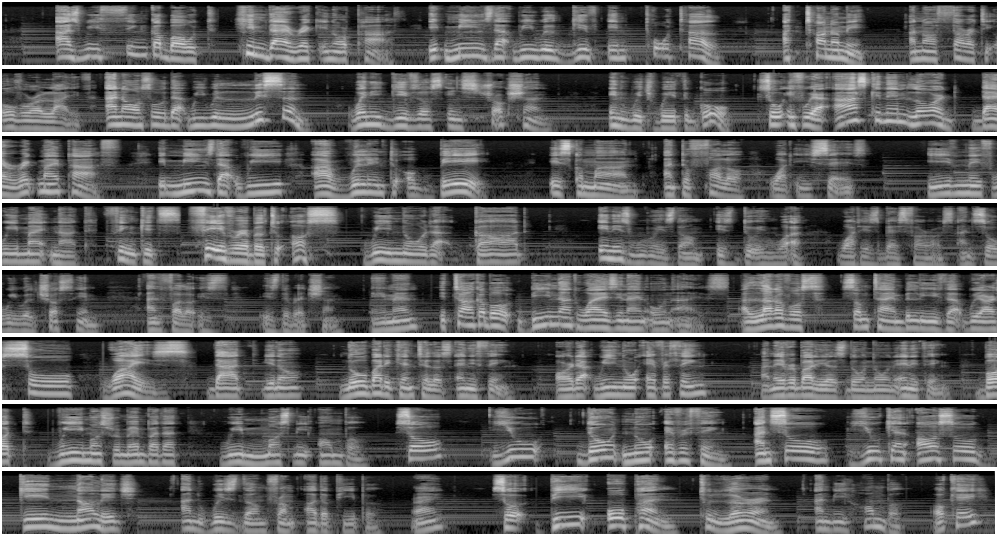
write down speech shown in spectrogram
as we think about Him direct in our path, it means that we will give Him total autonomy and authority over our life, and also that we will listen when He gives us instruction in which way to go. So if we are asking Him, Lord, direct my path, it means that we are willing to obey His command and to follow what He says even if we might not think it's favorable to us, we know that God, in His wisdom, is doing what, what is best for us. And so we will trust Him and follow His, His direction. Amen. It talk about be not wise in thine own eyes. A lot of us sometimes believe that we are so wise that, you know, nobody can tell us anything or that we know everything and everybody else don't know anything. But we must remember that we must be humble. So you don't know everything. And so you can also gain knowledge and wisdom from other people, right? So be open to learn and be humble, okay?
